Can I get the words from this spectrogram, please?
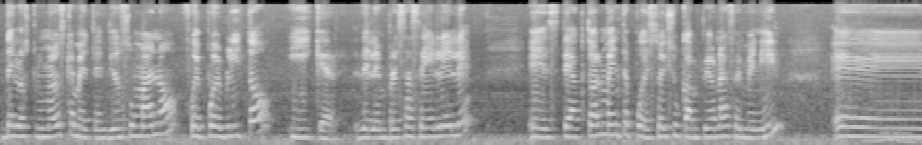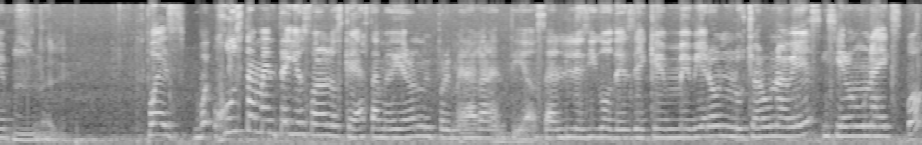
de los primeros que me tendió su mano fue Pueblito y Iker, de la empresa CLL. Este, actualmente pues soy su campeona femenil. Eh, pues bu- justamente ellos fueron los que hasta me dieron mi primera garantía. O sea, les digo, desde que me vieron luchar una vez, hicieron una expo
